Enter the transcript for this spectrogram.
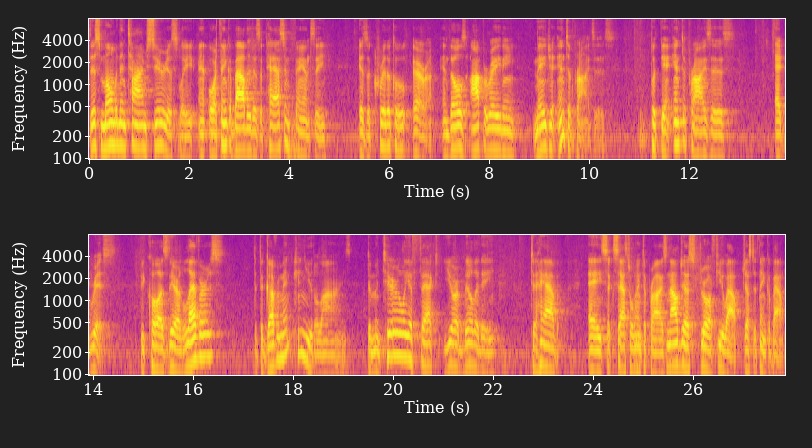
this moment in time seriously and, or think about it as a passing fancy is a critical error. And those operating major enterprises put their enterprises at risk because there are levers that the government can utilize to materially affect your ability to have a successful enterprise. And I'll just throw a few out just to think about.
